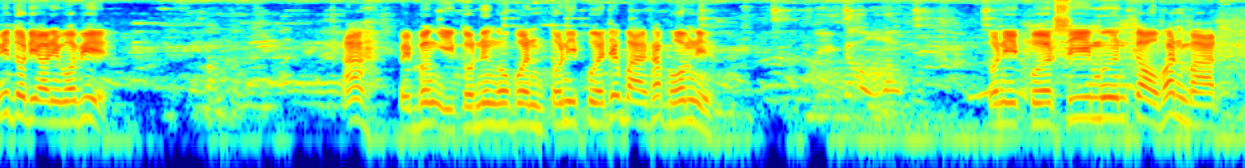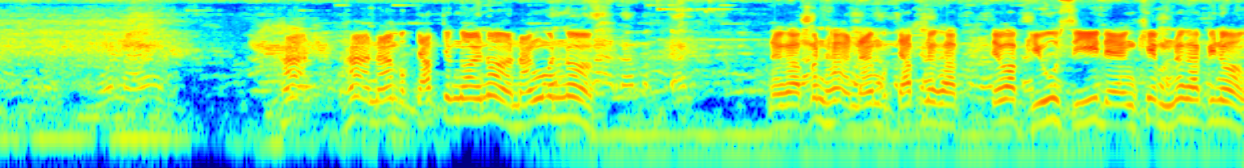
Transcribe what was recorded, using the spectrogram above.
มีตัวเดียวนี่วะพี่อะไปเบื้องอีกตัวหนึงของเพิ่นตัวนี้เปิดจักบาทครับผมนี่ตัวนี้เปิด49,000บาทหัวหนังหาห้าน้ำบักจับจังน้อยเนาะหนังมันเนาะนะครับมันหาน้ำบักจับนะครับแต่ว่าผิวสีแดงเข้มนะครับพี่น้อง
